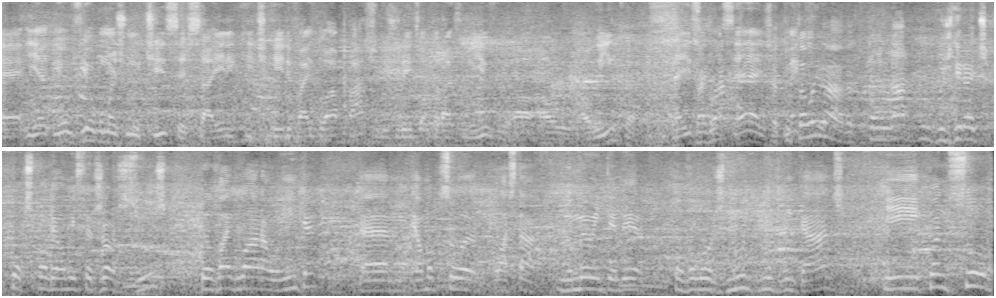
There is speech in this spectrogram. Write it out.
É, e eu vi algumas notícias saírem que, de que ele vai doar parte dos direitos autorais do livro ao, ao, ao INCA, né? isso vai procede? A totalidade, a totalidade dos direitos que correspondem ao Mr. Jorge Jesus, ele vai doar ao INCA, é uma pessoa, lá está, no meu entender, com valores muito, muito vincados e quando soube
